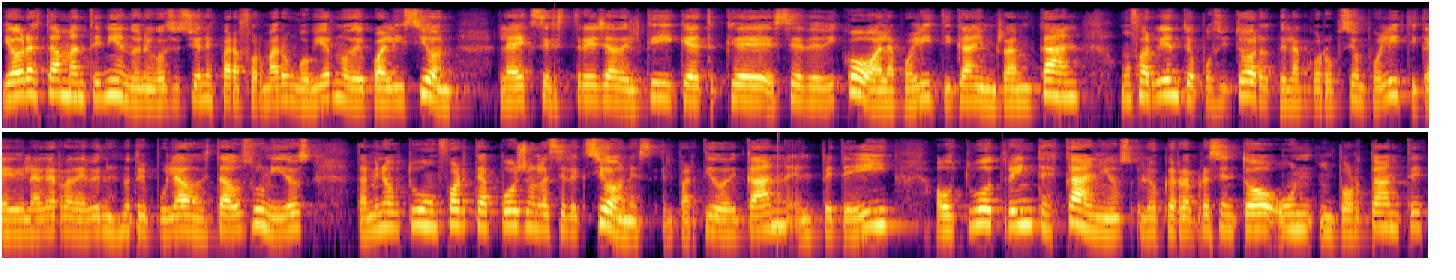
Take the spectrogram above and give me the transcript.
y ahora está manteniendo negociaciones para formar un gobierno de coalición. La ex estrella del cricket que se dedicó a la política, Imran Khan, un ferviente opositor de la corrupción política y de la guerra de aviones no tripulados de Estados Unidos, también obtuvo un fuerte apoyo en las elecciones. El partido de Khan, el PTI, obtuvo 30 escaños, lo que representó un importante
